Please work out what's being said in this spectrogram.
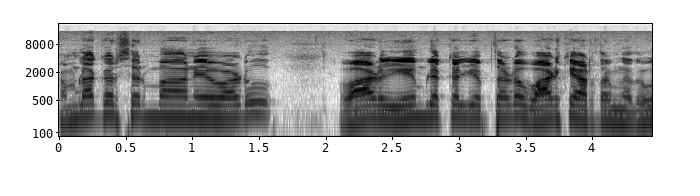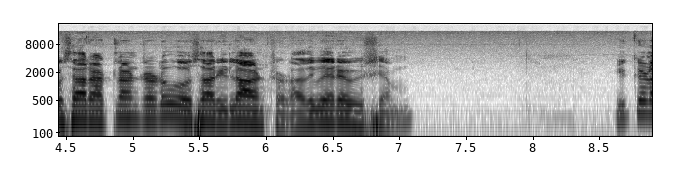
కమలాకర్ శర్మ అనేవాడు వాడు ఏం లెక్కలు చెప్తాడో వాడికే అర్థం కాదు. ఒకసారి అట్లా అంటాడు ఒకసారి ఇలా అంటాడు. అది వేరే విషయం. ఇక్కడ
